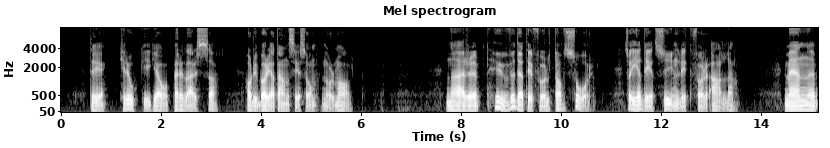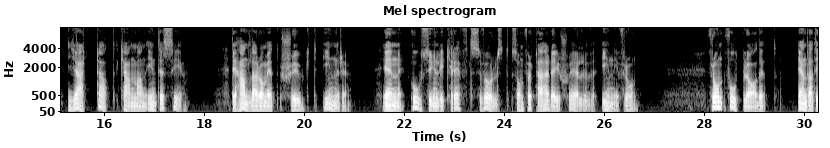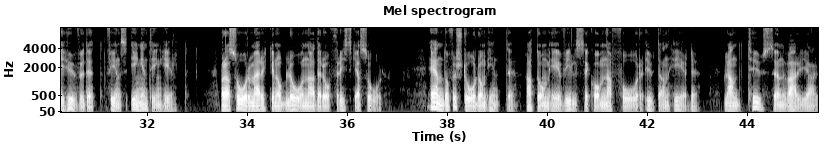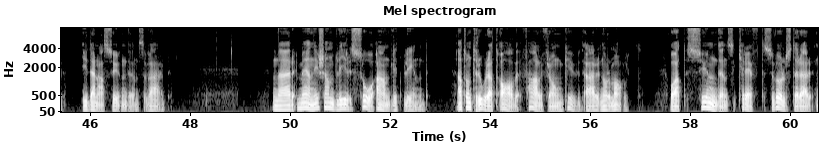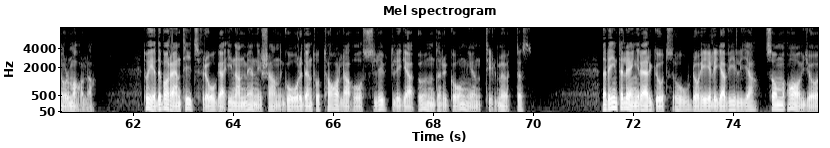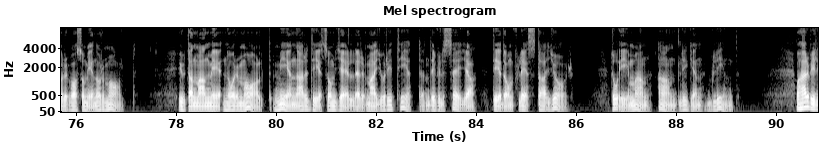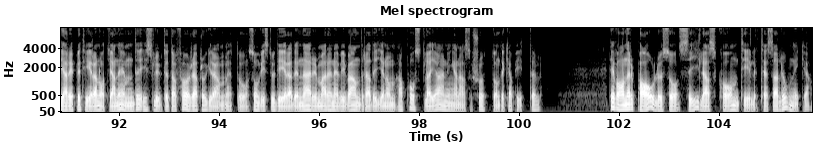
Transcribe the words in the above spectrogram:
Det krokiga och perversa har du börjat anse som normalt. När huvudet är fullt av sår så är det synligt för alla. Men hjärtat kan man inte se. Det handlar om ett sjukt inre, en osynlig kräftsvulst som förtär dig själv inifrån. Från fotbladet ända till huvudet finns ingenting helt, bara sårmärken och blånader och friska sår. Ändå förstår de inte att de är vilsekomna får utan herde bland tusen vargar i denna syndens värld. När människan blir så andligt blind att hon tror att avfall från Gud är normalt och att syndens kräftsvulster är normala, då är det bara en tidsfråga innan människan går den totala och slutliga undergången till mötes. När det inte längre är Guds ord och heliga vilja som avgör vad som är normalt, utan man med normalt menar det som gäller majoriteten, det vill säga det de flesta gör, då är man andligen blind. Och här vill jag repetera något jag nämnde i slutet av förra programmet och som vi studerade närmare när vi vandrade genom Apostlagärningarnas sjuttonde kapitel. Det var när Paulus och Silas kom till Thessalonika.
